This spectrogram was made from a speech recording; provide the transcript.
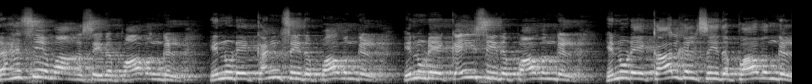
ரகசியமாக செய்த பாவங்கள் என்னுடைய கண் செய்த பாவங்கள் என்னுடைய கை செய்த பாவங்கள் என்னுடைய கால்கள் செய்த பாவங்கள்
